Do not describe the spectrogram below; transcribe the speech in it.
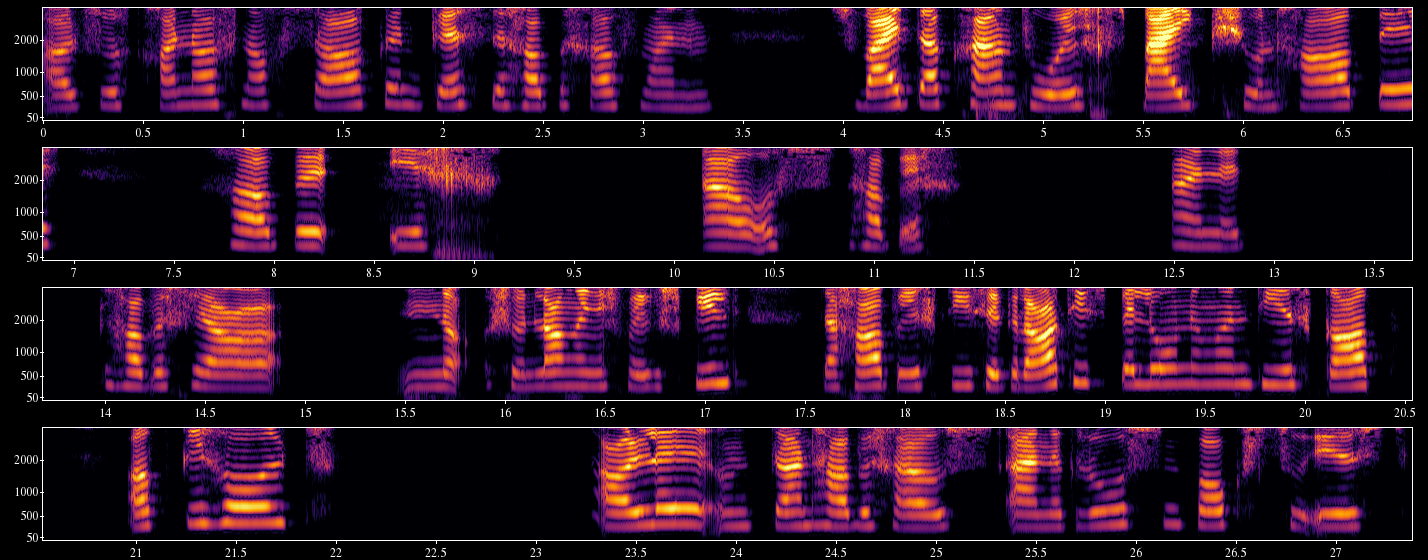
also ich kann euch noch sagen, gestern habe ich auf meinem zweiten Account, wo ich Spike schon habe, habe ich aus, habe ich eine, habe ich ja no, schon lange nicht mehr gespielt. Da habe ich diese Gratis-Belohnungen, die es gab, abgeholt. Alle und dann habe ich aus einer großen Box zuerst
